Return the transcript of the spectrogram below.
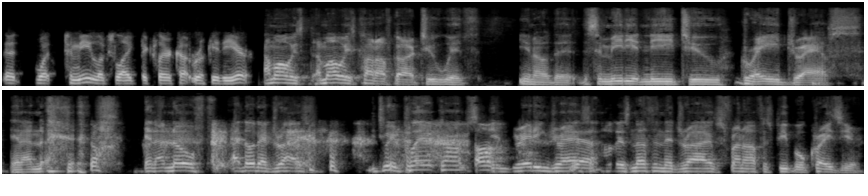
that what to me looks like the clear cut rookie of the year. I'm always I'm always caught off guard too with you know the this immediate need to grade drafts, and I know, and I know I know that drives between player comps oh. and grading drafts. Yeah. I know there's nothing that drives front office people crazier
